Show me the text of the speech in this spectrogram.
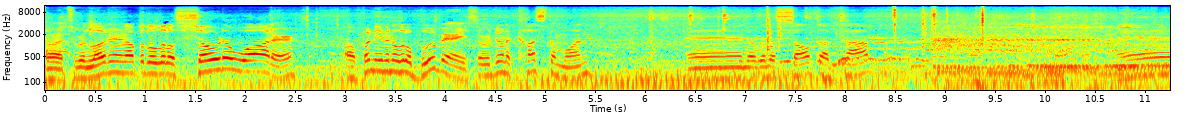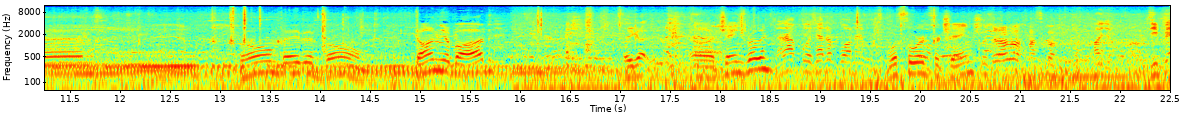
All right, so we're loading it up with a little soda water. Oh, putting even a little blueberry. So we're doing a custom one. And a little salt up top. And boom, baby, boom. Done, you bud. Oh, you got uh, change, brother? What's the word for change? জিপে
